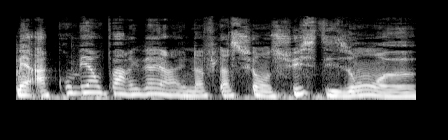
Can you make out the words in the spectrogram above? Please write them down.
Mais à combien on peut arriver à une inflation en Suisse, disons euh,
